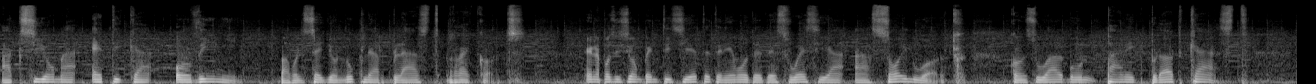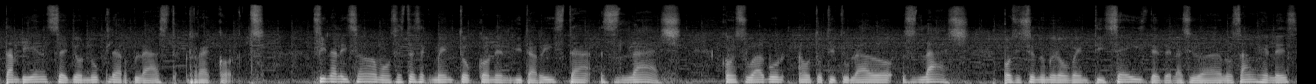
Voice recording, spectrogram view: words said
Axioma Ética Odini bajo el sello Nuclear Blast Records. En la posición 27 teníamos desde Suecia a Soilwork con su álbum Panic Broadcast también sello Nuclear Blast Records. Finalizábamos este segmento con el guitarrista Slash, con su álbum autotitulado Slash, posición número 26 desde la ciudad de Los Ángeles,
